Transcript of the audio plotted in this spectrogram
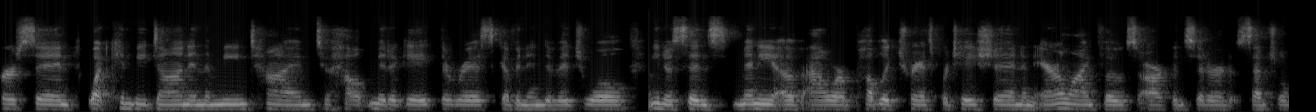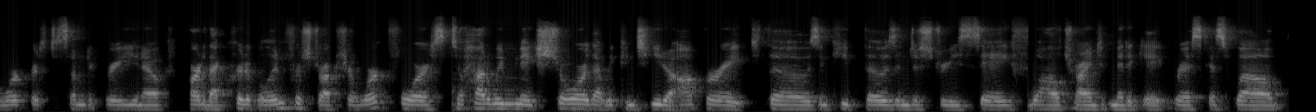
person, what can be done in the meantime to help mitigate the risk of an individual, you know, since many of our public transportation and airline folks are considered essential workers to some degree, you know, part of that critical infrastructure workforce. So, how do we make sure that we continue to operate those and keep those industries safe while trying to mitigate risk as well?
